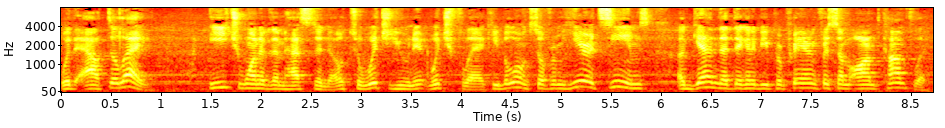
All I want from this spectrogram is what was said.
without delay each one of them has to know to which unit, which flag he belongs. So from here, it seems again that they're going to be preparing for some armed conflict.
